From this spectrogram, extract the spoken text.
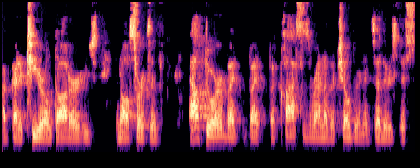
I've got a two year old daughter who's in all sorts of outdoor, but but but classes around other children, and so there's this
